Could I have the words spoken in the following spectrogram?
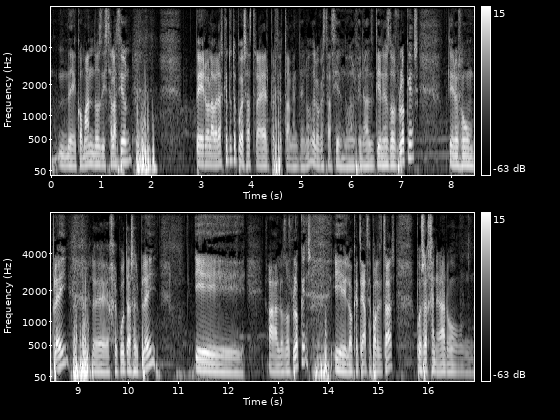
de comandos de instalación. Pero la verdad es que tú te puedes abstraer perfectamente de lo que está haciendo. Al final tienes dos bloques, tienes un play, le ejecutas el play y a los dos bloques y lo que te hace por detrás pues es generar un,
